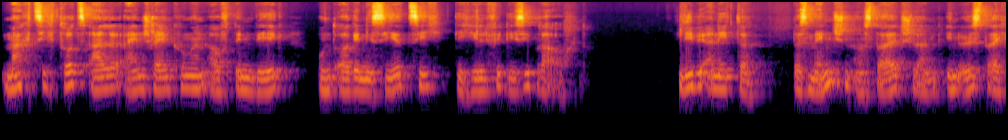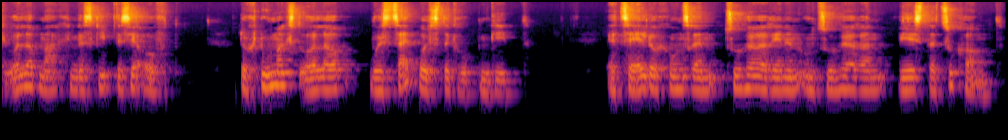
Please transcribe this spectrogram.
macht sich trotz aller Einschränkungen auf den Weg und organisiert sich die Hilfe, die sie braucht. Liebe Anita, dass Menschen aus Deutschland in Österreich Urlaub machen, das gibt es ja oft. Doch du machst Urlaub, wo es Zeitpolstergruppen gibt. Erzähl doch unseren Zuhörerinnen und Zuhörern, wie es dazu kommt.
